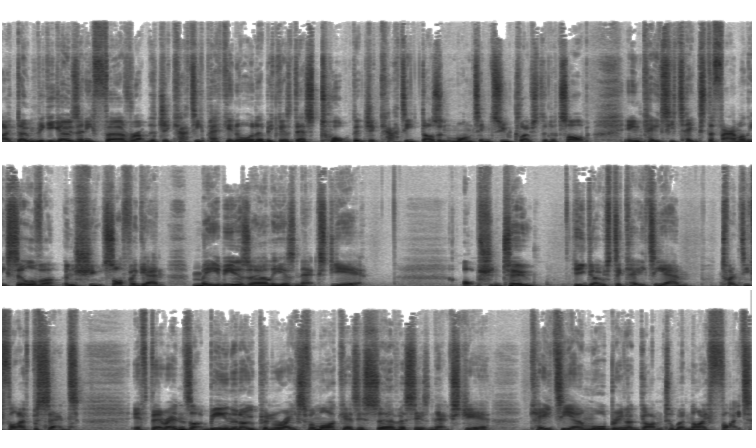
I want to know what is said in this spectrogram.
I don't think he goes any further up the Ducati pecking order because there's talk that Ducati doesn't want him too close to the top in case he takes the family silver and shoots off again, maybe as early as next year. Option 2, he goes to KTM, 25%. If there ends up being an open race for Marquez's services next year, KTM will bring a gun to a knife fight.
